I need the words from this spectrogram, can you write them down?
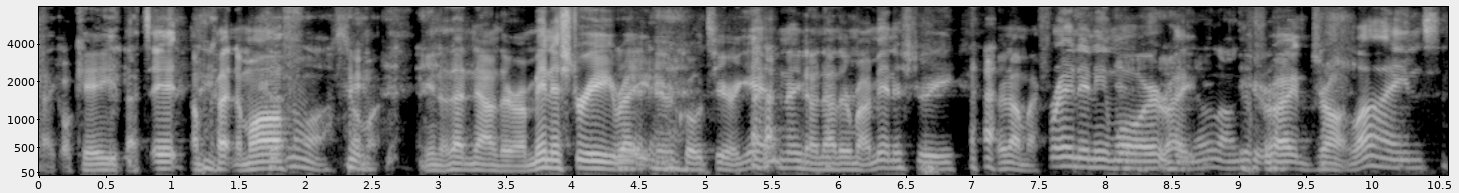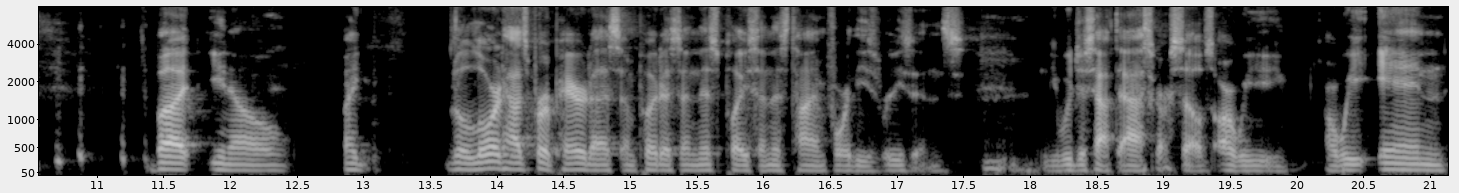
Like okay that's it. I'm cutting them off. Cutting them off. You know that now they're a ministry right? Air quotes here again. You know now they're my ministry. They're not my friend anymore Yeah, right? no longer friend. right? Drawing lines. But you know like the Lord has prepared us and put us in this place and this time for these reasons. Mm. We just have to ask ourselves: Are we are we in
